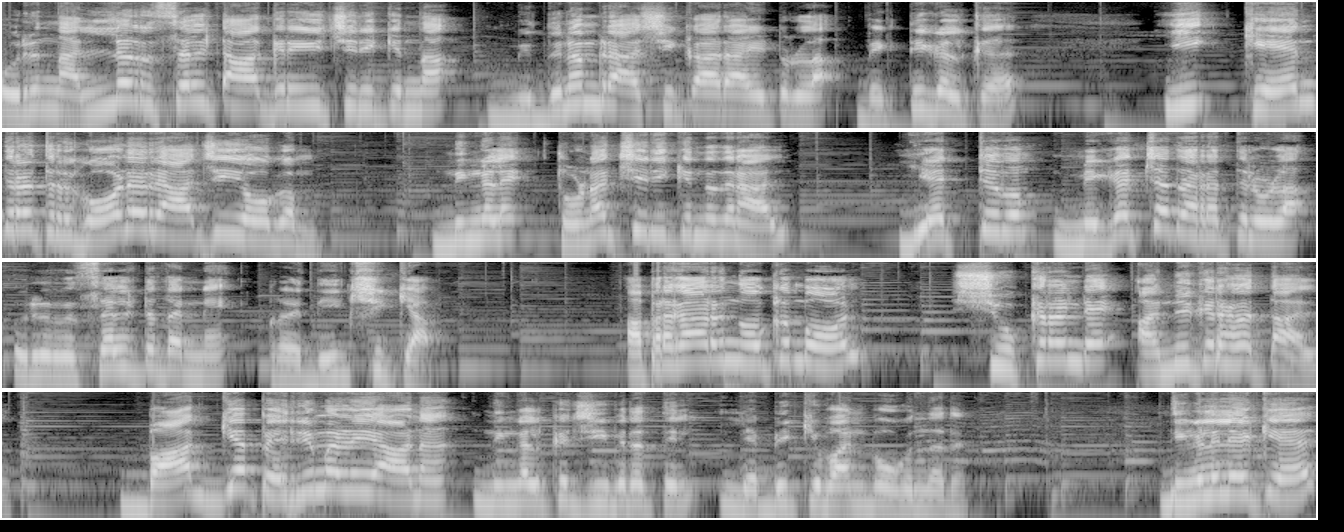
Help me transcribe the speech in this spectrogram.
ഒരു നല്ല റിസൾട്ട് ആഗ്രഹിച്ചിരിക്കുന്ന മിഥുനം രാശിക്കാരായിട്ടുള്ള വ്യക്തികൾക്ക് ഈ കേന്ദ്ര ത്രികോണ രാജയോഗം നിങ്ങളെ തുണച്ചിരിക്കുന്നതിനാൽ ഏറ്റവും മികച്ച തരത്തിലുള്ള ഒരു റിസൾട്ട് തന്നെ പ്രതീക്ഷിക്കാം. അപ്രകാരം നോക്കുമ്പോൾ ശുക്രന്റെ അനുഗ്രഹത്താൽ ഭാഗ്യ പെരുമഴയാണ് നിങ്ങൾക്ക് ജീവിതത്തിൽ ലഭിക്കുവാൻ പോകുന്നത്. നിങ്ങളിലേക്ക്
